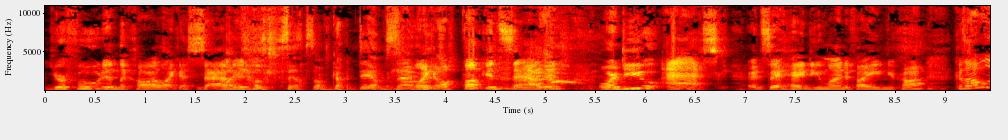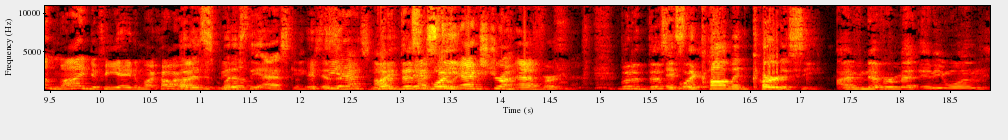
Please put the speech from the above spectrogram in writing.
your food in the car like a Like savage, I was gonna say, like some goddamn savage. like a fucking savage, or do you ask? And say, hey, do you mind if I eat in your car? Because I wouldn't mind if he ate in my car. but I'd it's just be but it's the asking. It's isn't the it? asking. I- But this I it's feel the extra effort. But at this point It's point, the common courtesy. I've never met anyone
